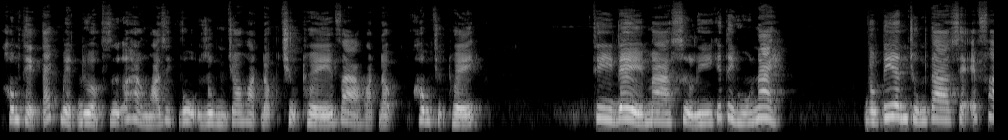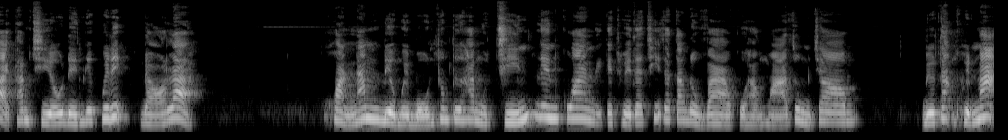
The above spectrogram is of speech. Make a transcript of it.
không thể tách biệt được giữa hàng hóa dịch vụ dùng cho hoạt động chịu thuế và hoạt động không chịu thuế. Thì để mà xử lý cái tình huống này, đầu tiên chúng ta sẽ phải tham chiếu đến cái quy định đó là khoản 5 điều 14 thông tư 219 liên quan đến cái thuế giá trị gia tăng đầu vào của hàng hóa dùng cho biếu tặng khuyến mại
